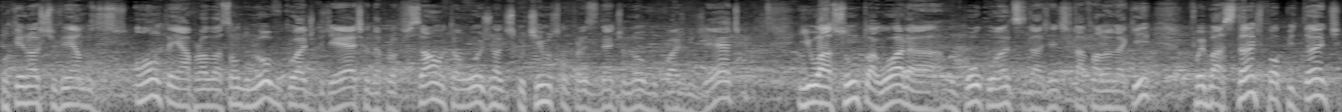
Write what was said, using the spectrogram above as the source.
porque nós tivemos ontem a aprovação do novo Código de Ética da profissão, então hoje nós discutimos com o presidente o novo Código de Ética. E o assunto agora, um pouco antes da gente estar falando aqui, foi bastante palpitante,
